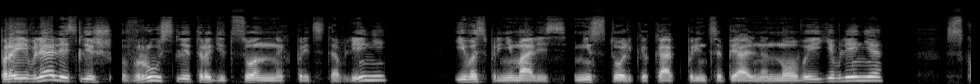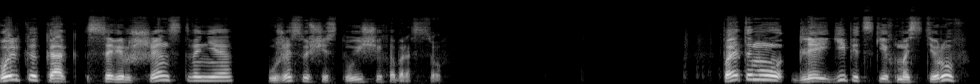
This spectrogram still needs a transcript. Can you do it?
проявлялись лишь в русле традиционных представлений и воспринимались не столько как принципиально новые явления, сколько как совершенствование уже существующих образцов. Поэтому для египетских мастеров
